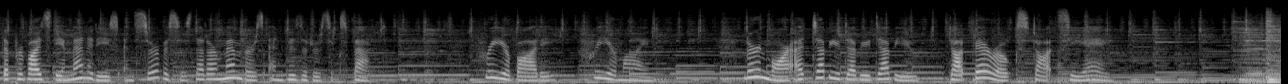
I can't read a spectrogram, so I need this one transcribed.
that provides the amenities and services that our members and visitors expect. Free your body, free your mind. Learn more at www.bareoaks.ca. these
